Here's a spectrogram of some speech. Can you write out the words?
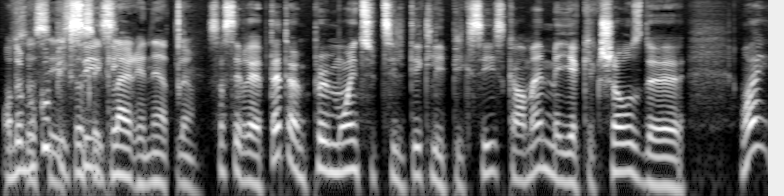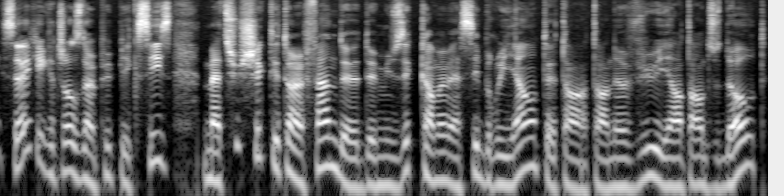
on doit Ça, beaucoup Pixies. Ça, c'est clair et net. Là. Ça, c'est vrai. Peut-être un peu moins de subtilité que les Pixies quand même, mais il y a quelque chose de. Ouais, c'est vrai qu'il y a quelque chose d'un peu Pixies. Mathieu, je sais que tu es un fan de, de musique quand même assez bruyante. T'en, t'en as vu et entendu d'autres.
